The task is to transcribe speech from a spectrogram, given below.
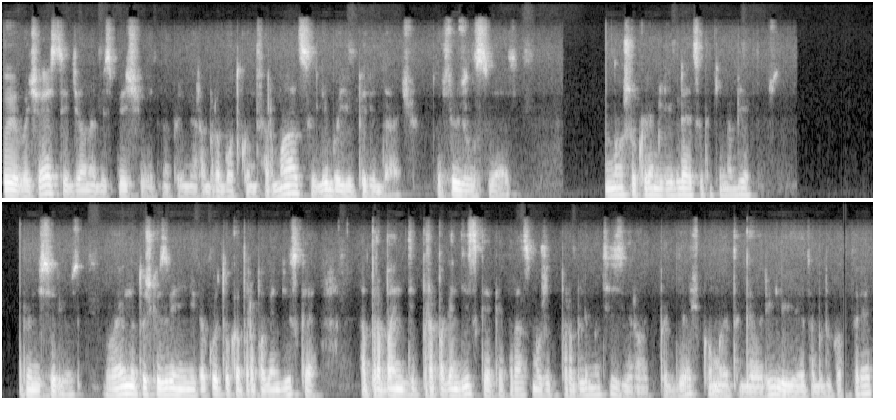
В его части, где он обеспечивает, например, обработку информации, либо ее передачу. То есть узел связи. Но что Кремль является таким объектом. Это несерьезно. С военной точки зрения никакой только пропагандистская а пропагандистская как раз может проблематизировать поддержку. Мы это говорили, я это буду повторять,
